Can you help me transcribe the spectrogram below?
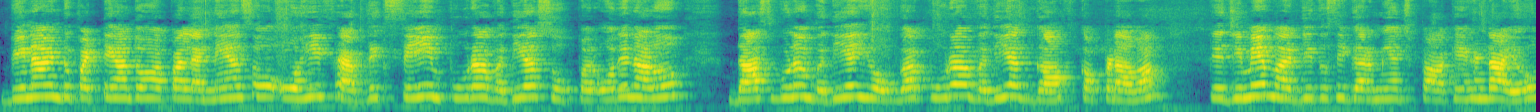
ਬਿਨਾਂ ਦੁਪੱਟਿਆਂ ਤੋਂ ਆਪਾਂ ਲੈਨੇ ਆ ਸੋ ਉਹੀ ਫੈਬਰਿਕ ਸੇਮ ਪੂਰਾ ਵਧੀਆ ਸੁਪਰ ਉਹਦੇ ਨਾਲੋਂ 10 ਗੁਣਾ ਵਧੀਆ ਹੀ ਹੋਊਗਾ, ਪੂਰਾ ਵਧੀਆ ਗਾਫ ਕੱਪੜਾ ਵਾ ਤੇ ਜਿਵੇਂ ਮਰਜ਼ੀ ਤੁਸੀਂ ਗਰਮੀਆਂ 'ਚ ਪਾ ਕੇ ਹੰਡਾਇਓ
